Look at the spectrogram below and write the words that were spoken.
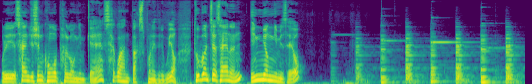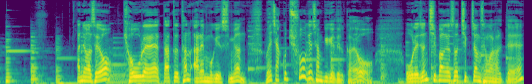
우리 사연 주신 0580님께 사과 한 박스 보내드리고요. 두 번째 사연은 익명님이세요. 안녕하세요. 겨울에 따뜻한 아랫목에 있으면 왜 자꾸 추억에 잠기게 될까요? 오래전 지방에서 직장 생활할 때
